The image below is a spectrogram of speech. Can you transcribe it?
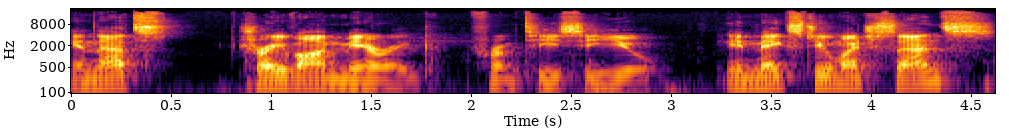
and that's Trevon Moehrig from TCU. It makes too much sense.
